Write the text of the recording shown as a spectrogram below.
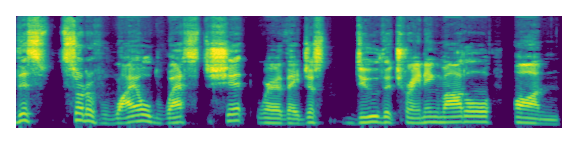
this sort of wild west shit where they just do the training model on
